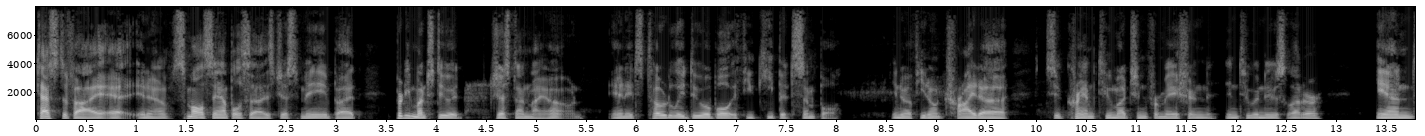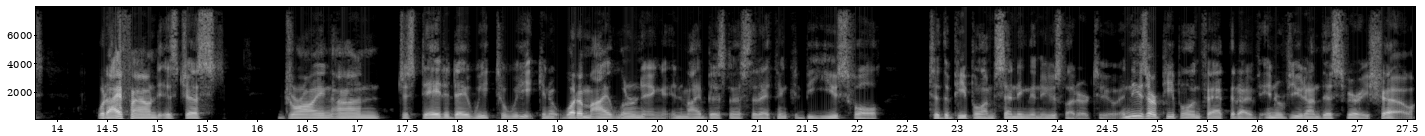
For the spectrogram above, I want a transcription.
testify at, uh, you know, small sample size just me, but pretty much do it just on my own. And it's totally doable if you keep it simple. You know, if you don't try to to cram too much information into a newsletter. And what I found is just drawing on just day to day, week to week. You know, what am I learning in my business that I think could be useful to the people I'm sending the newsletter to? And these are people, in fact, that I've interviewed on this very show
